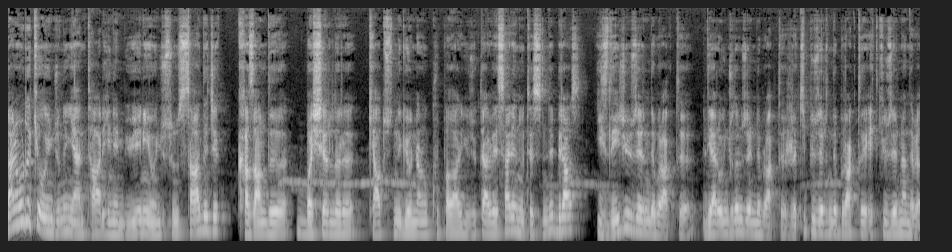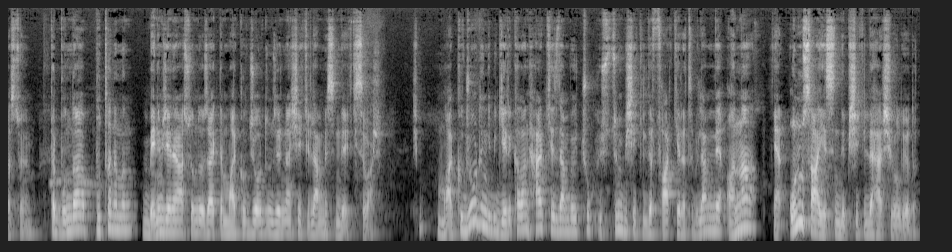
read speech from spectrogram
Ben oradaki oyuncunun yani tarihin en büyüğü, en iyi oyuncusunun sadece kazandığı başarıları, kağıt üstünde görünen o kupalar, yüzükler vesairenin ötesinde biraz izleyici üzerinde bıraktığı, diğer oyuncular üzerinde bıraktığı, rakip üzerinde bıraktığı etki üzerinden de biraz söylüyorum. Tabi bunda bu tanımın benim jenerasyonumda özellikle Michael Jordan üzerinden şekillenmesinde etkisi var. Şimdi Michael Jordan gibi geri kalan herkesten böyle çok üstün bir şekilde fark yaratabilen ve ana yani onun sayesinde bir şekilde her şey oluyordu.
